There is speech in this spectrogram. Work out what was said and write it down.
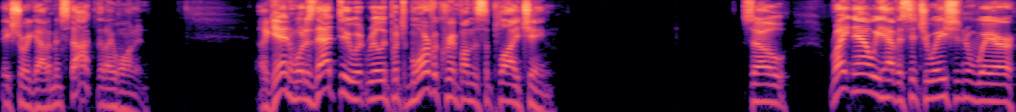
Make sure I got them in stock that I wanted. Again, what does that do? It really puts more of a crimp on the supply chain. So right now we have a situation where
